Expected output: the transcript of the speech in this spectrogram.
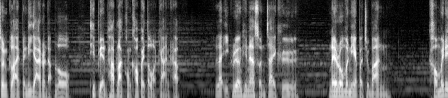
จนกลายเป็นนิยายระดับโลก ที่เปลี่ยนภาพลักษณ์ของเขาไปตลอดกาลครับ และอีกเรื่องที่น่าสนใจคือ ในโรมาเนียปัจจุบัน เขาไม่ได้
